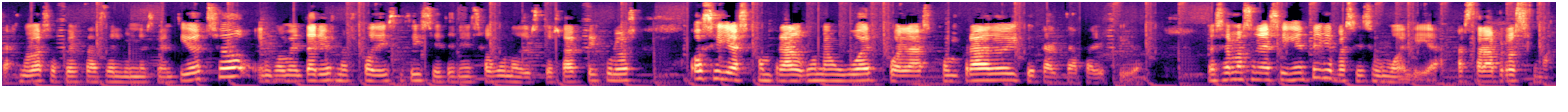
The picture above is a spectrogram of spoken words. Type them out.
las nuevas ofertas del lunes 28. En comentarios nos podéis decir si tenéis alguno de estos artículos o si ya has comprado alguna web, cuál has comprado y qué tal te ha parecido. Nos vemos en el siguiente y que paséis un buen día. Hasta la próxima.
